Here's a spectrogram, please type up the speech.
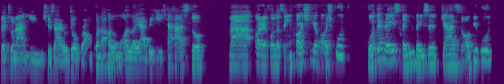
بتونن این چیز رو جبران کنن. حالا اون آلایندگی که هست و و آره خلاصه این حاشیه هاش بود. خود race خیلی race جذابی بود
